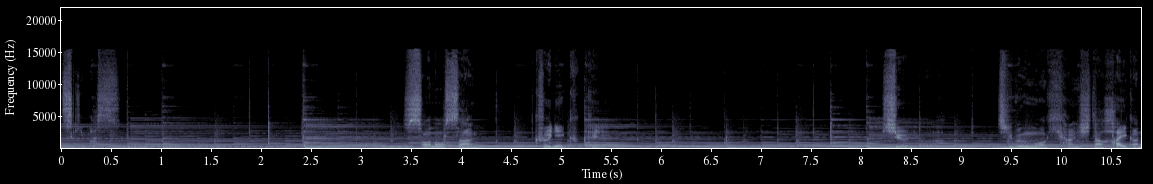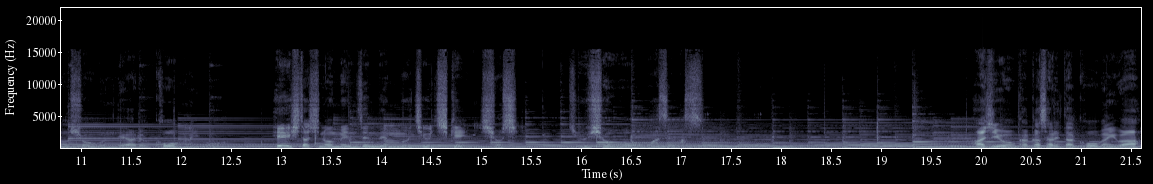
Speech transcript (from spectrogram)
つきます。その3苦肉系。周囲は自分を批判した配下の将軍である郊外を兵士たちの面前で鞭打ち刑に処し重傷を負わせます。恥をかかされた郊外は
